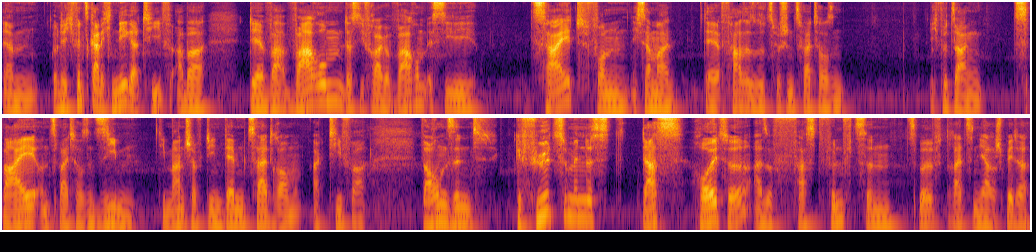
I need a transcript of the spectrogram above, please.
ähm, und ich finde es gar nicht negativ, aber der wa- warum, das ist die Frage, warum ist die Zeit von, ich sag mal, der Phase so zwischen 2000, ich würde sagen, 2 und 2007, die Mannschaft, die in dem Zeitraum aktiv war, warum sind gefühlt zumindest das heute, also fast 15, 12, 13 Jahre später,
